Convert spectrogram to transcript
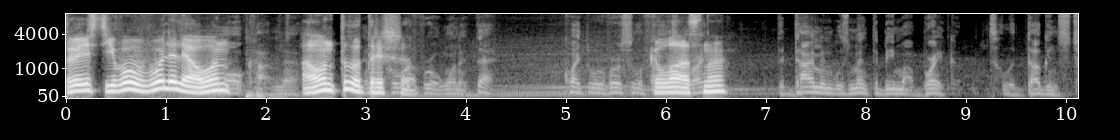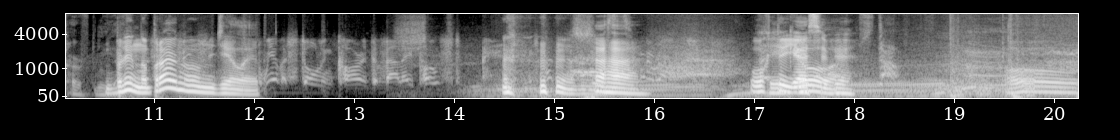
То есть его уволили, а он, а он тут решил. Классно. Блин, ну правильно он делает. Ух ты, ёва. себе. О,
